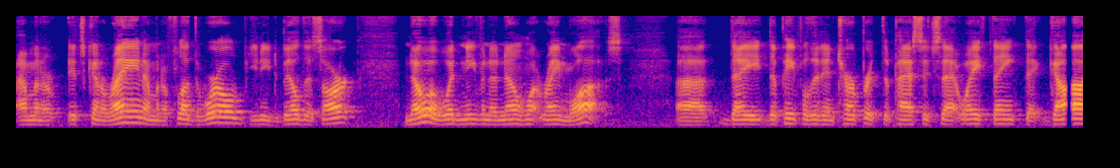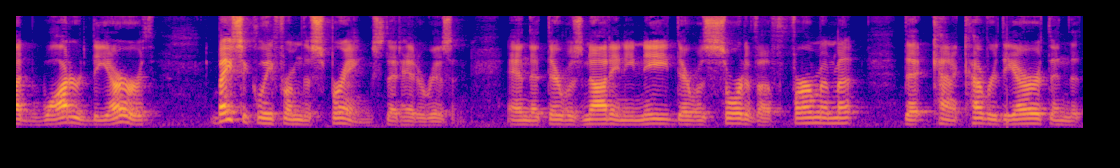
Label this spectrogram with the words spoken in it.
I'm gonna it's gonna rain. I'm gonna flood the world. You need to build this ark," Noah wouldn't even have known what rain was. Uh, they the people that interpret the passage that way think that God watered the earth basically from the springs that had arisen, and that there was not any need. There was sort of a firmament that kind of covered the earth, and the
